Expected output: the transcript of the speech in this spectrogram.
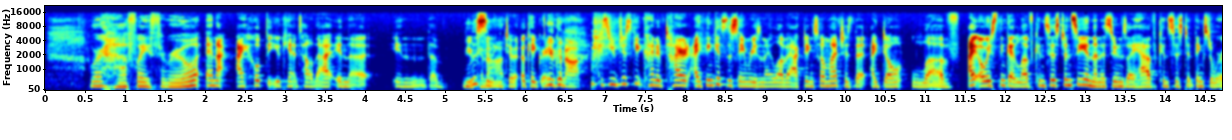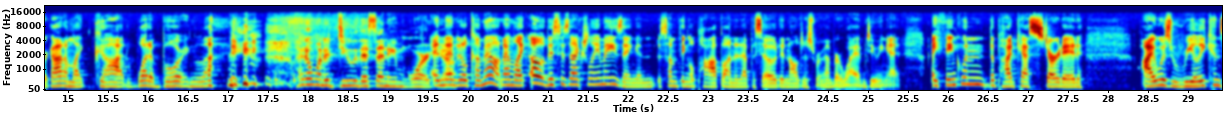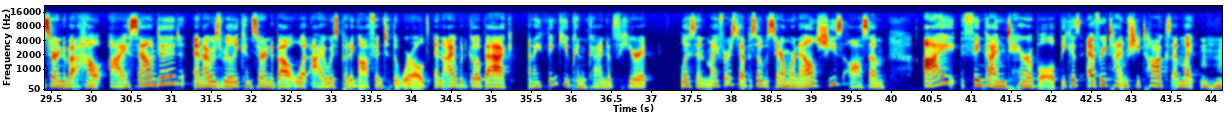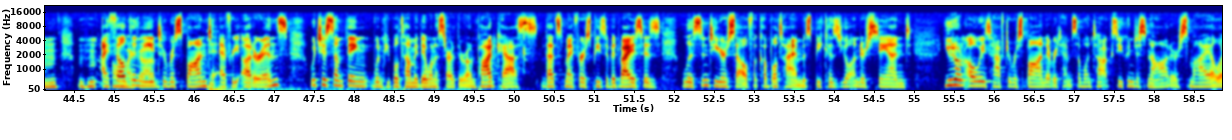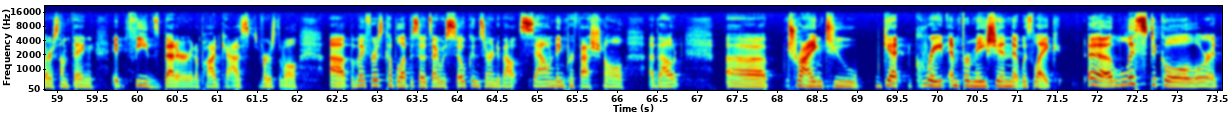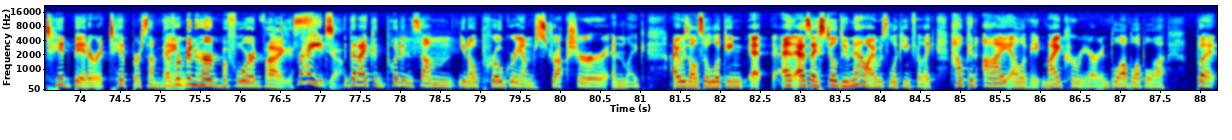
"We're halfway through," and I, I hope that you can't tell that in the in the You listening cannot. to it. Okay, great. You cannot. because you just get kind of tired. I think it's the same reason I love acting so much is that I don't love. I always think I love consistency, and then as soon as I have consistent things to work on, I'm like, God, what a boring life. I don't want to do this anymore. and Yeah. then it'll come out, and I'm like, oh, this is actually amazing, and something will pop on an episode, and I'll just remember why I'm doing it. I think when the podcast started. I was really concerned about how I sounded, and I was really concerned about what I was putting off into the world. And I would go back, and I think you can kind of hear it. Listen, my first episode with Sarah Mornell, she's awesome. I think I'm terrible because every time she talks, I'm like, mm hmm, mm hmm. I felt my the need to respond to every utterance, which is something when people tell me they want to start their own podcasts, that's my first piece of advice is listen to yourself a couple times because you'll understand you don't always have to respond every time someone talks. You can just nod or smile or something. It feeds better in a podcast, first of all. Uh, but my first couple episodes, I was so concerned about sounding professional, about uh, trying to get great information that was like a listicle or a tidbit or a tip or something. Never been heard before advice. Right. Yeah. That I could put in some, you know, programmed structure. And like, I was also looking at, and as I still do now, I was looking for like, how can I elevate my career and blah, blah, blah. But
